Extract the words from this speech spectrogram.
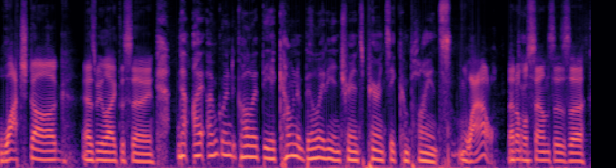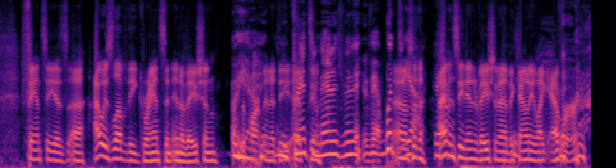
watchdog, as we like to say. Now, I, I'm going to call it the accountability and transparency compliance. Wow, that almost sounds as uh, fancy as uh, I always love the grants and innovation department at the at grants and management. What, I, yeah, yeah. I haven't seen innovation out of the county like ever.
